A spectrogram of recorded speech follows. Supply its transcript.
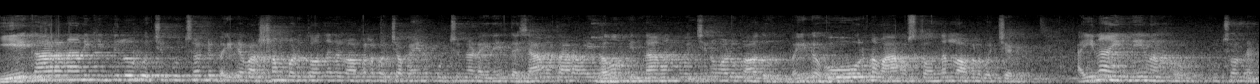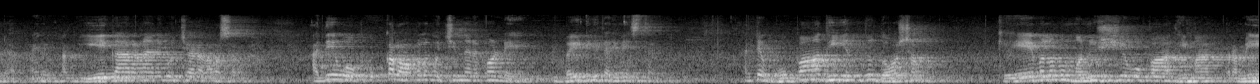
ఏ కారణానికి ఇందులోకి వచ్చి కూర్చోండి? బయట వర్షం పడుతోందని లోపలికి వచ్చి ఒక ఆయన కూర్చున్నాడు. ఆయన దశావతార వైభవం విందామని వచ్చిన వాడు కాదు. బయట హోర్న వాన వస్తోందని లోపలికి వచ్చాడు. అయినా ఆయన ఏం కూర్చోండి అంటారు ఆయన ఏ కారణానికి వచ్చాడు? అనవసరం అదే ఓ కుక్క లోపలికి వచ్చిందనుకోండి బయటికి తరిమేస్తాడు. అంటే ఉపాధి ఎందు దోషం. కేవలము మనుష్య ఉపాధి మాత్రమే.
